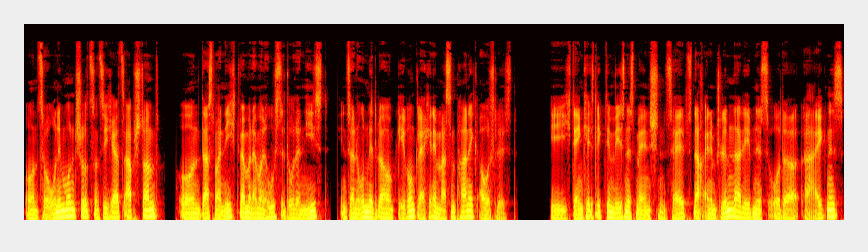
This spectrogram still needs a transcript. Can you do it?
Und zwar ohne Mundschutz und Sicherheitsabstand und dass man nicht, wenn man einmal hustet oder niest, in seiner unmittelbaren Umgebung gleich eine Massenpanik auslöst. Ich denke, es liegt im Wesen des Menschen, selbst nach einem schlimmen Erlebnis oder Ereignis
